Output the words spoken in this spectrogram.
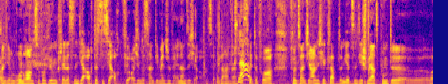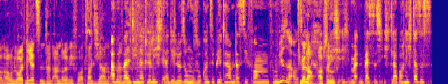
ihren Wohnraum zur Verfügung stellen? Das sind ja auch, das ist ja auch für euch interessant. Die Menschen verändern sich ja auch, ist ja klar. Ne? Klar. Das hätte vor 25 Jahren nicht geklappt. Und jetzt sind die Schmerzpunkte äh, von euren Leuten jetzt sind halt andere wie vor 20 Jahren. Noch, Aber ne? weil die natürlich äh, die Lösungen so konzipiert haben, dass sie vom, vom User ausgehen. Genau, absolut. Und ich, ich, bestes, ich glaube auch nicht, dass es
